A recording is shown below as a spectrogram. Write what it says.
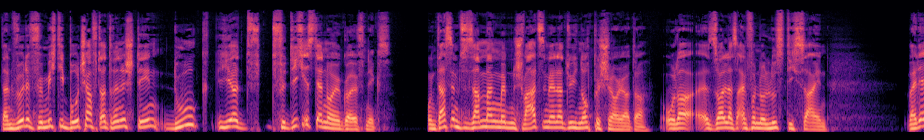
dann würde für mich die Botschaft da drinne stehen, du, hier, für dich ist der neue Golf nix. Und das im Zusammenhang mit dem Schwarzen wäre natürlich noch bescheuerter. Oder äh, soll das einfach nur lustig sein? Weil der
